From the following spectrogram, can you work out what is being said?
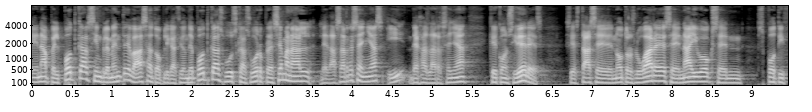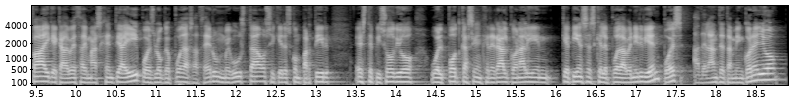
en Apple Podcast simplemente vas a tu aplicación de podcast, buscas WordPress semanal, le das a reseñas y dejas la reseña que consideres. Si estás en otros lugares, en iVoox, en Spotify, que cada vez hay más gente ahí, pues lo que puedas hacer, un me gusta, o si quieres compartir este episodio o el podcast en general con alguien que pienses que le pueda venir bien, pues adelante también con ello.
